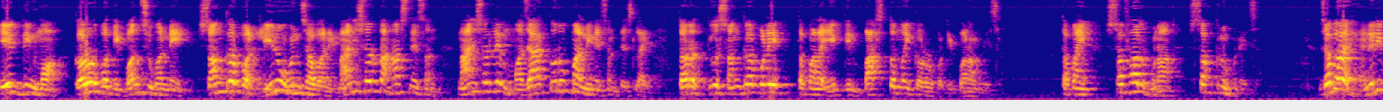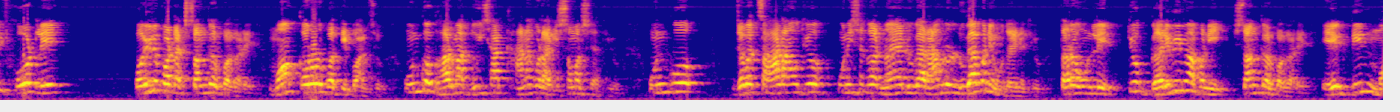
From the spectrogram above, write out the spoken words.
एक दिन म करोडपति बन्छु भन्ने सङ्कल्प लिनुहुन्छ भने मानिसहरू त हाँस्नेछन् मानिसहरूले मजाकको रूपमा लिनेछन् त्यसलाई। तर त्यो सङ्कल्पले तपाईँलाई एक दिन वास्तवमै करोडपति बनाउनेछ। तपाईँ सफल हुन सक्नुहुनेछ। जब हेनरी फोर्डले पहिलोपटक सङ्कल्प गरे म करोडपति बन्छु उनको घरमा दुई छाक खानको लागि समस्या थियो। उनको जब चाड आउँथ्यो उनीसँग नयाँ लुगा राम्रो लुगा पनि हुँदैन थियो। तर उनले त्यो गरिबीमा पनि सङ्कल्प गरे। एक दिन म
